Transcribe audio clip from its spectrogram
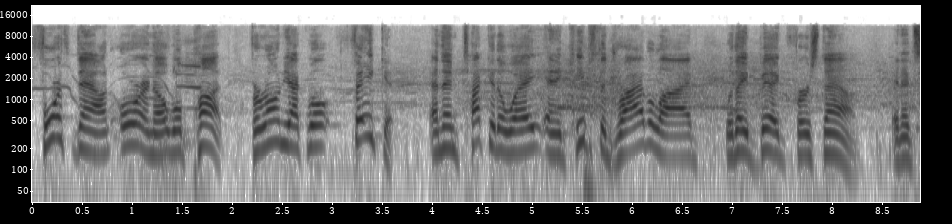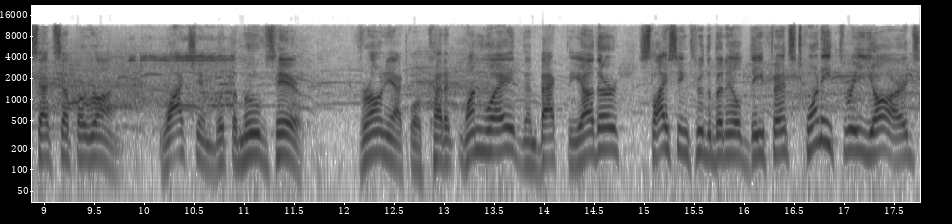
Fourth down, Orono will punt. Veroniak will fake it and then tuck it away, and he keeps the drive alive with a big first down. And it sets up a run. Watch him with the moves here. Veroniak will cut it one way, then back the other, slicing through the Benilde defense, 23 yards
